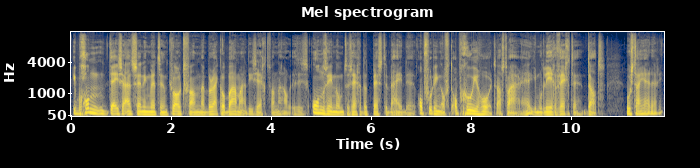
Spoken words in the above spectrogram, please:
ik begon deze uitzending met een quote van eh, Barack Obama. Die zegt van nou, het is onzin om te zeggen dat pesten bij de opvoeding of het opgroeien hoort, als het ware. Hè? Je moet leren vechten, dat. Hoe sta jij daarin?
